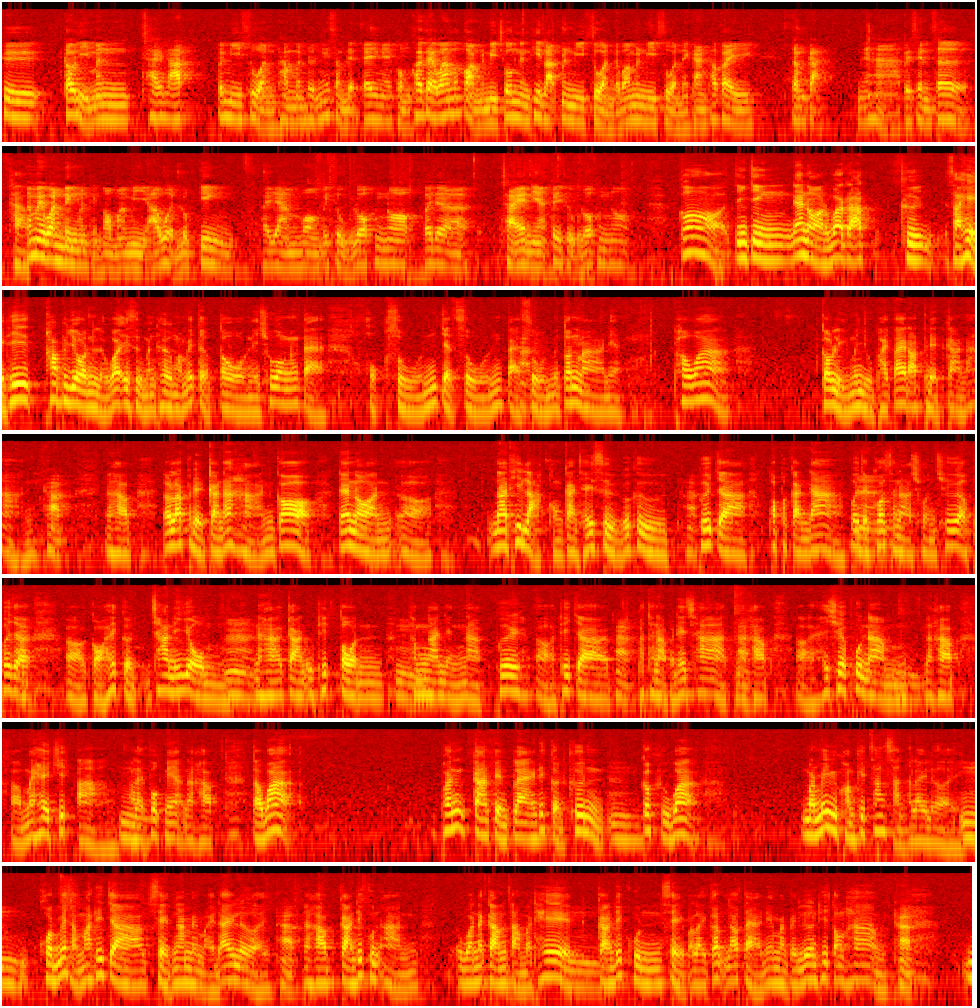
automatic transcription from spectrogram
คือเกาหลีมันใช้รัฐ ไปมีส่วนทำบันเทิงให้สำเร็จได้ยังไง ผมเข้าใจว่าเมื่อก่อนมันมีช่วงหนึ่งที่รัฐมันมีส่วน แต่ว่ามันมีส่วนในการเข้าไปจำกัดเนื้อหาไปเซ็นเซอร์ครับทำไมวันหนึ่งมันถึงออกมามี outward looking พยายามมองไปสู่โลกข้างนอก ก็จะใช้อันเนี้ยไปสู่โลกข้างนอก ก็จริง ๆ แน่นอนว่ารัฐคือสาเหตุที่ภาพยนตร์หรือว่าไอสื่อบันเทิงมันไม่เติบโตในช่วงตั้งแต่ 60 70 80 เป็นต้นมาเนี่ยเพราะว่าเกาหลีมันอยู่ภายใต้รัฐเผด็จการทหารครับ นะครับแล้วรัฐเผด็จการทหารก็แน่นอนเอ่อหน้าที่หลักของการใช้สื่อก็คือครับเพื่อจะพับกันด้าเพื่อจะอ่าโฆษณาชวนเชื่อ เพื่อจะครับเอ่อก่อให้เกิดชาตินิยมอ่านนะฮะการอุทิศตนอืมทำงานอย่างหนักเพื่อเออที่จะครับพัฒนาประเทศชาติครับนะครับเอ่อให้เชื่อผู้นอืมำนะครับเอ่อไม่ให้คิดต่างอืมอะไรพวกเนี้ยนะครับ แต่ว่าเพราะฉะนั้นการเปลี่ยนแปลงที่เกิดขึ้นอืมก็คือว่า มันไม่มีความคิดสร้างสรรค์อะไรเลยอืมคนไม่สามารถที่จะเสพงานใหม่ ๆ ได้เลยครับนะครับ การที่คุณอ่านวรรณกรรมต่างประเทศอืมการที่คุณเสพอะไรก็แล้วแต่เนี่ยมันเป็นเรื่องที่ต้องห้ามครับ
